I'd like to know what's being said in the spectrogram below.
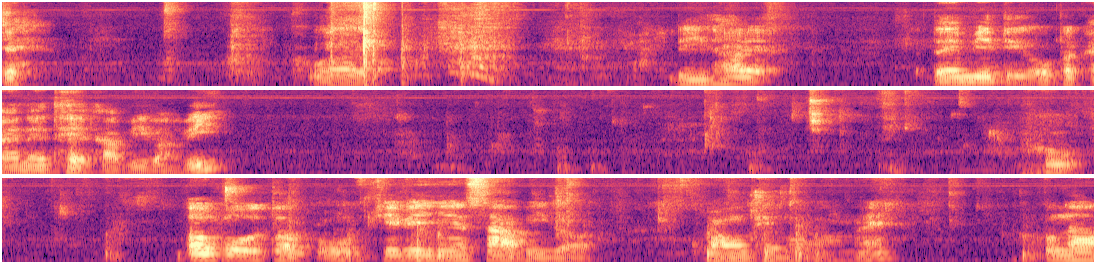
ကဲ ခုကတော့လီးထားတဲ့အသေးမြစ်တွေကိုပကံနဲ့ထည့်ထားပြီးပါပြီခုတောက်ဖို့အတွက်ကိုဖြည်းဖြည်းချင်းစပြီးတော့ပေါင်းထည့်ပါမယ်ခုနက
